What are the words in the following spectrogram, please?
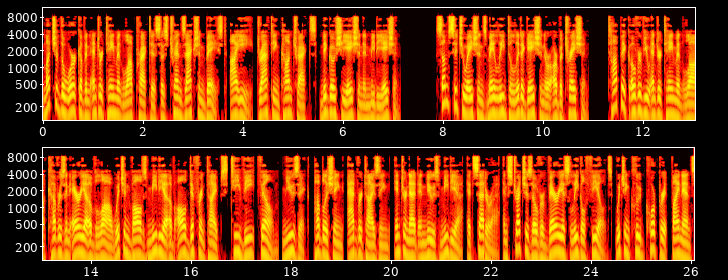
Much of the work of an entertainment law practice is transaction-based, i.e., drafting contracts, negotiation and mediation. Some situations may lead to litigation or arbitration. Topic overview Entertainment law covers an area of law which involves media of all different types TV, film, music, publishing, advertising, Internet and news media, etc., and stretches over various legal fields, which include corporate, finance,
